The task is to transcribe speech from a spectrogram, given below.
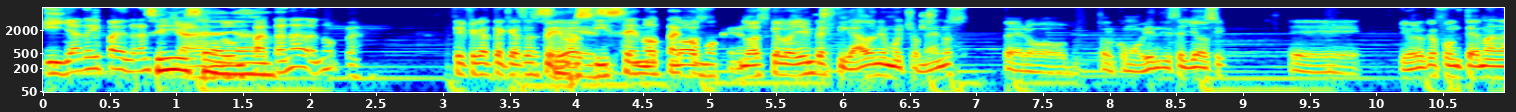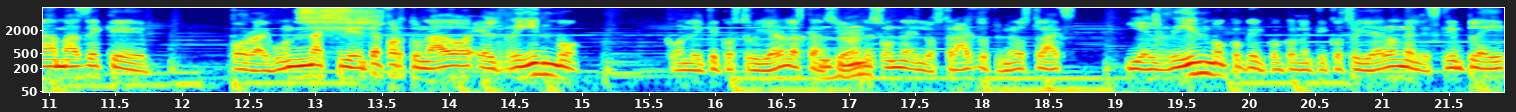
y ya de ahí para adelante Sí, ya o sea, no ya- empata nada, ¿no? Sí, fíjate que esas Pero sí se no- nota no, como que- No es que lo haya investigado, ni mucho menos, pero, pero como bien dice Yossi, eh, yo creo que fue un tema nada más de que por algún accidente afortunado, el ritmo con el que construyeron las canciones, uno de los tracks, los primeros tracks, y el ritmo con, que- con- con el que construyeron el screenplay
